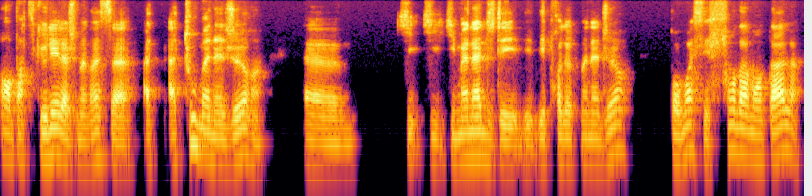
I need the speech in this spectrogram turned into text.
en particulier, là, je m'adresse à, tout manager qui, manage des, des, product managers. Pour moi, c'est fondamental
